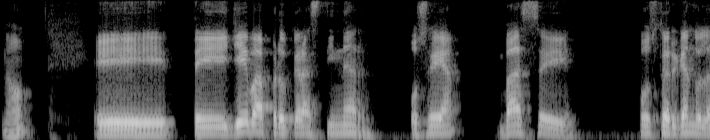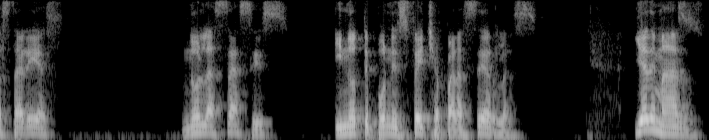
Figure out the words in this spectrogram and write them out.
¿no? Eh, te lleva a procrastinar, o sea, vas eh, postergando las tareas, no las haces y no te pones fecha para hacerlas. Y además,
